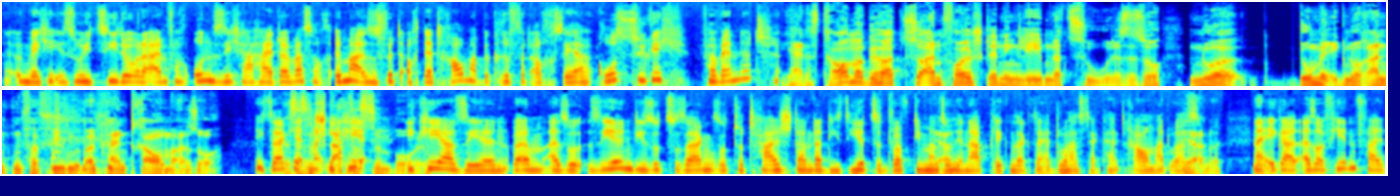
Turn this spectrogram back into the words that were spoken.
irgendwelche Suizide oder einfach Unsicherheit oder was auch immer. Also es wird auch, der Traumabegriff wird auch sehr großzügig verwendet. Ja, das Trauma gehört zu einem vollständigen Leben dazu. Das ist so, nur dumme Ignoranten verfügen über kein Trauma, so. Ich sage ja immer Ikea-. Ikea-Seelen, ähm, also Seelen, die sozusagen so total standardisiert sind, auf die man Ja. so hinabblickt und sagt, naja, du hast ja kein Trauma, du hast Ja. so eine, na egal, also auf jeden Fall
